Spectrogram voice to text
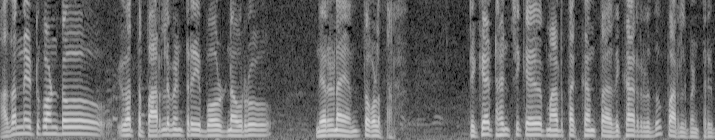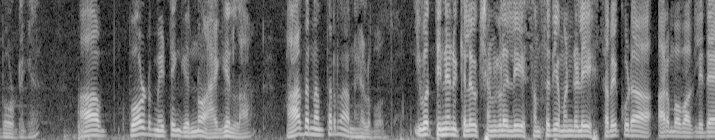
ಅದನ್ನಿಟ್ಕೊಂಡು ಇವತ್ತು ಪಾರ್ಲಿಮೆಂಟ್ರಿ ಬೋರ್ಡ್ನವರು ನಿರ್ಣಯನ ತಗೊಳ್ತಾರೆ. ಟಿಕೆಟ್ ಹಂಚಿಕೆ ಮಾಡ್ತಕ್ಕಂಥ ಅಧಿಕಾರ ಇರೋದು ಪಾರ್ಲಿಮೆಂಟ್ರಿ ಬೋರ್ಡ್ಗೆ. ಆ ಬೋರ್ಡ್ ಮೀಟಿಂಗ್ ಇನ್ನೂ ಆಗಿಲ್ಲ. ಆದ ನಂತರ ನಾನು ಹೇಳ್ಬೋದು. ಇವತ್ತಿನ್ನೇನು ಕೆಲವು ಕ್ಷಣಗಳಲ್ಲಿ ಸಂಸದೀಯ ಮಂಡಳಿ ಸಭೆ ಕೂಡ ಆರಂಭವಾಗಲಿದೆ.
